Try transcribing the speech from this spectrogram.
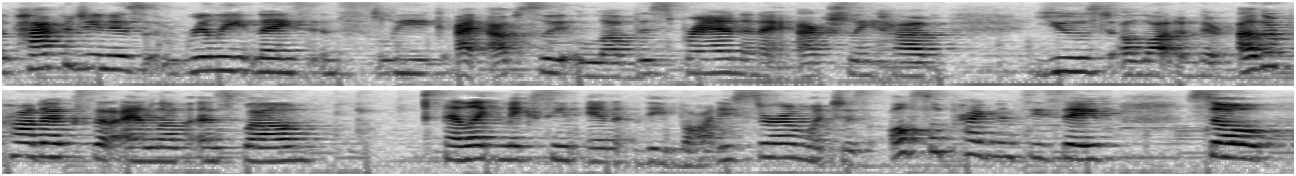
The packaging is really nice and sleek. I absolutely love this brand and I actually have used a lot of their other products that I love as well. I like mixing in the body serum, which is also pregnancy safe. So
